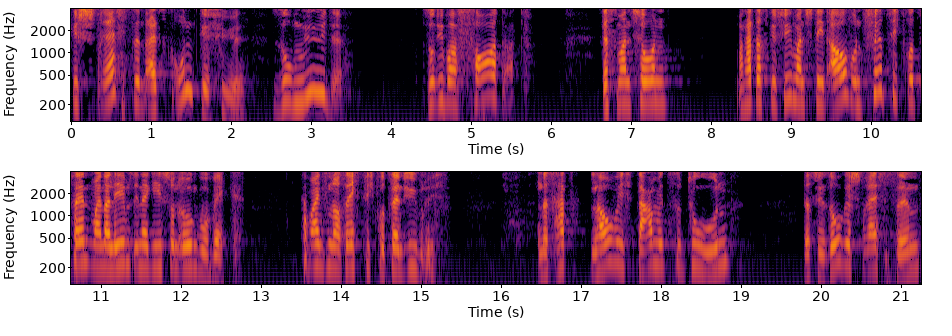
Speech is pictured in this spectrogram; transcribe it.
gestresst sind als Grundgefühl, so müde, so überfordert, dass man schon, man hat das Gefühl, man steht auf und 40 Prozent meiner Lebensenergie ist schon irgendwo weg. Ich habe eigentlich nur noch 60 Prozent übrig. Und das hat, glaube ich, damit zu tun, dass wir so gestresst sind,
